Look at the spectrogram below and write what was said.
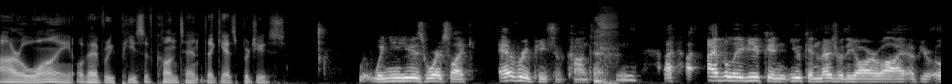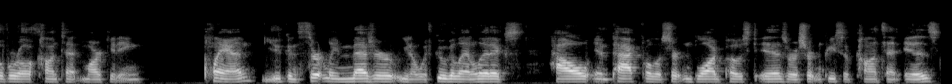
ROI of every piece of content that gets produced? When you use words like every piece of content, I, I believe you can you can measure the ROI of your overall content marketing plan. You can certainly measure, you know, with Google Analytics how impactful a certain blog post is or a certain piece of content is.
